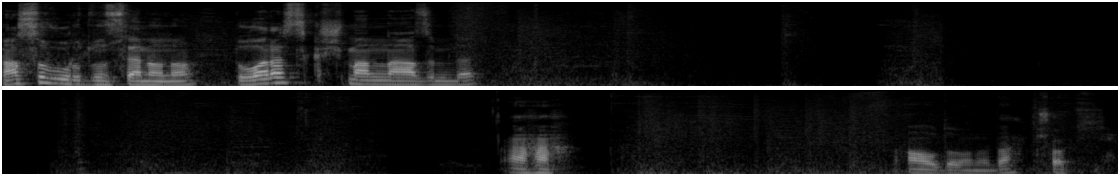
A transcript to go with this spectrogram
Nasıl vurdun sen onu? Duvara sıkışman lazımdı. Aha. Aldı onu da. Çok iyi.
